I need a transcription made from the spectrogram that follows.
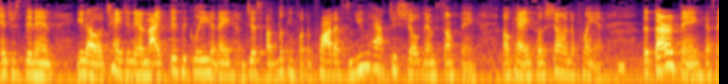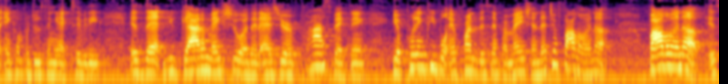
interested in you know, changing their life physically and they just are looking for the products, you have to show them something. Okay, so showing the plan. The third thing that's an income producing activity is that you got to make sure that as you're prospecting, you're putting people in front of this information that you're following up. Following up is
